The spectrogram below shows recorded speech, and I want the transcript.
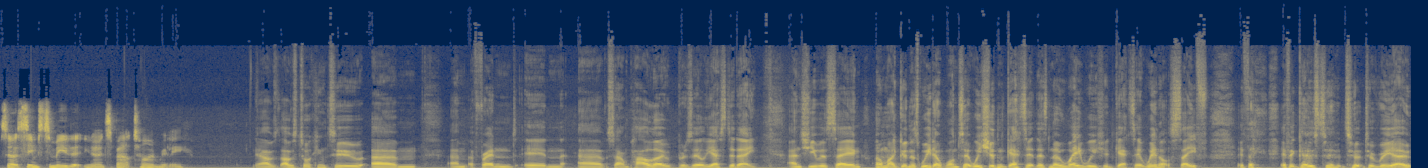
So it seems to me that you know it's about time, really. Yeah, I was I was talking to um, um, a friend in uh, Sao Paulo, Brazil, yesterday, and she was saying, "Oh my goodness, we don't want it. We shouldn't get it. There's no way we should get it. We're not safe. If they if it goes to, to, to Rio,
